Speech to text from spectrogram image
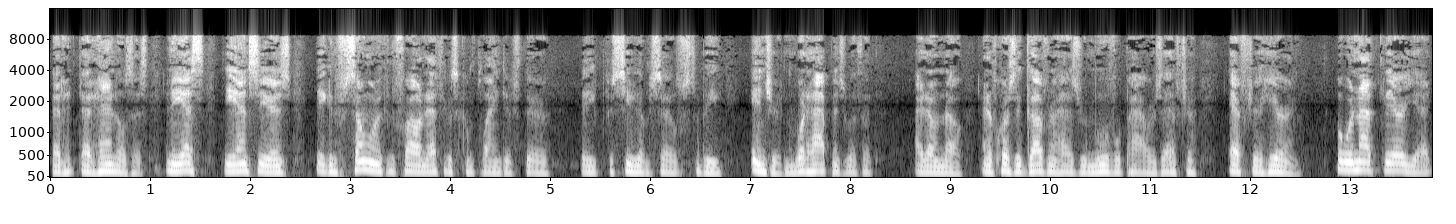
that that handles this. And yes, the answer is they can someone can file an ethics complaint if they're they perceive themselves to be injured. And what happens with it, I don't know. And of course, the governor has removal powers after after a hearing. But we're not there yet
